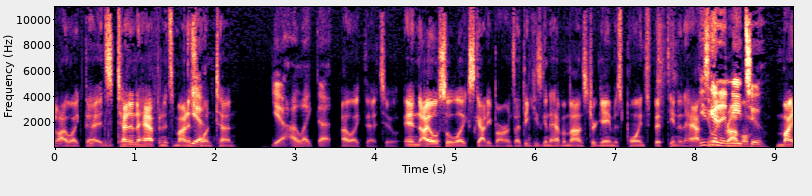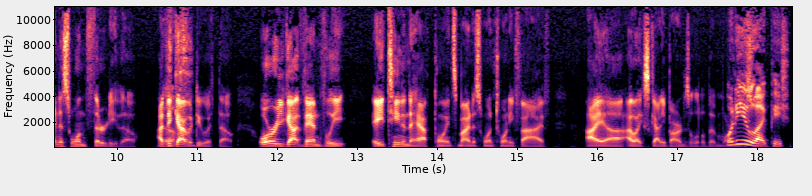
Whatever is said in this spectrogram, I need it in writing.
No, I like that. It's 10 and a half and it's minus Yeah. 110. yeah, I like that. I like that too. And I also like Scottie Barnes. I think he's going to have a monster game. His points 15 and a half. He's gonna need to. Minus 130 though. I think I would do it though. Or you got VanVleet 18 and a half points minus 125. I uh, I like Scottie Barnes a little bit more. What do you like, Peach?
